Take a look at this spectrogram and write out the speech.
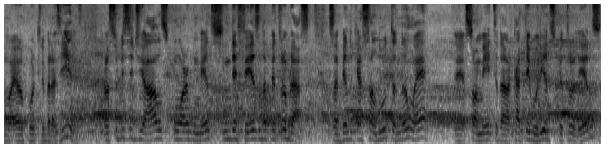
no aeroporto de Brasília para subsidiá-los com argumentos em defesa da Petrobras, sabendo que essa luta não é é, somente da categoria dos petroleiros,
